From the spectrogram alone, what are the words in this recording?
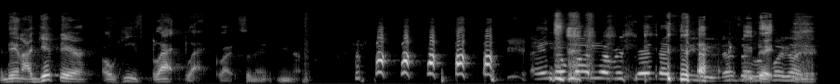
and then I get there, oh he's black black. Like so then, you know. Ain't nobody ever said that to you. That's so funny. Like,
